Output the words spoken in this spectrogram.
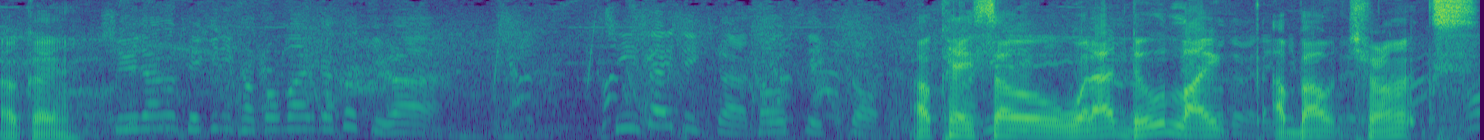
Okay. Okay, so what I do like about Trunks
